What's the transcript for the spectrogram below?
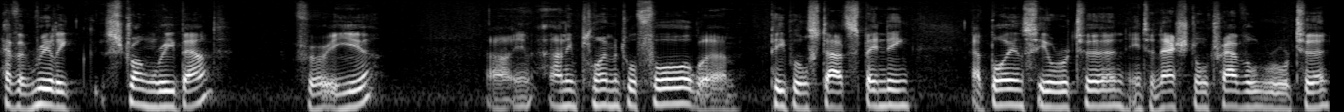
have a really strong rebound for a year. Uh, unemployment will fall, um, people will start spending, buoyancy will return, international travel will return.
